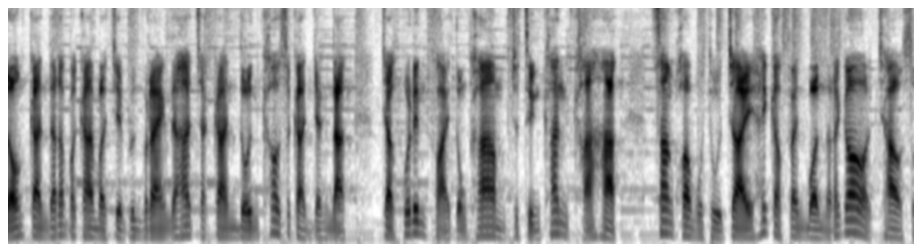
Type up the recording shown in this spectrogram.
น้องกันได้รับอาการบาดเจ็บรุนแรงนะฮะจากการโดนเข้าสกัดอย่างหนัก จากผู้เล่นฝ่ายตรงข้ามจนถึงขั้นขาหัก สร้างความหดหู่ใจให้กับแฟนบอลและก็ชาวโซ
